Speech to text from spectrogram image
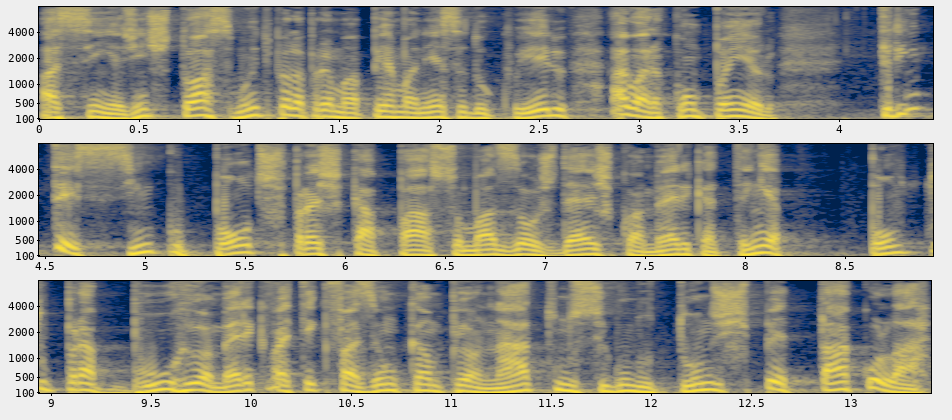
Assim, a gente torce muito pela perma- permanência do Coelho. Agora, companheiro, 35 pontos para escapar, somados aos 10 que o América tem, é ponto para burro e o América vai ter que fazer um campeonato no segundo turno espetacular.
